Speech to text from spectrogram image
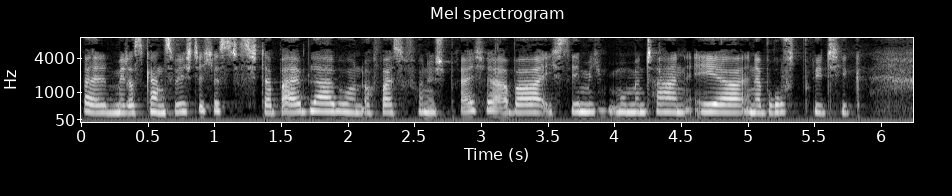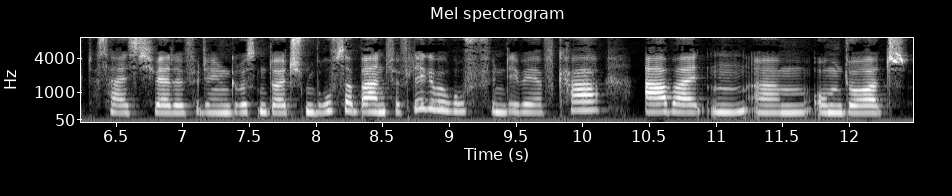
weil mir das ganz wichtig ist, dass ich dabei bleibe und auch weiß, wovon ich spreche. Aber ich sehe mich momentan eher in der Berufspolitik. Das heißt, ich werde für den größten deutschen Berufsverband für Pflegeberufe, für den DBFK, arbeiten, ähm, um dort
